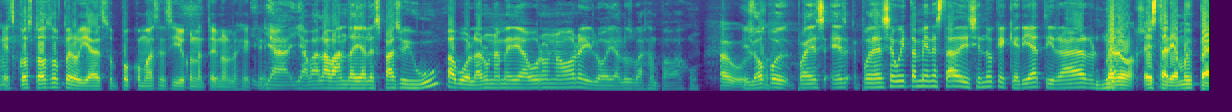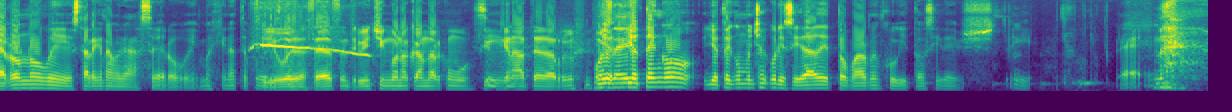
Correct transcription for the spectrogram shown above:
Es costoso, pero ya es un poco más sencillo con la tecnología que... Ya, ya va la banda ya al espacio y uh, a volar una media hora, una hora y luego ya los bajan para abajo. Y luego, pues, pues, es- pues ese güey también estaba diciendo que quería tirar. Pero nukes. estaría muy perro, ¿no, güey? Estar en gravedad cero, güey. Imagínate. pues. Sí, güey, se sentir bien chingón acá andar como sin Sí. que nada te agarre. Pues yo, de- yo tengo, yo tengo mucha curiosidad de tomarme un juguito así de... shh, y- eh,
